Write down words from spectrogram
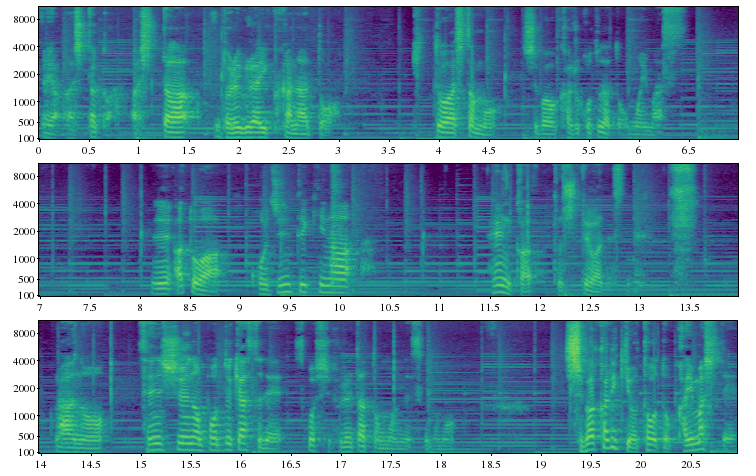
末、いや、明日か。明日、どれぐらい行くかなと、きっと明日も芝を刈ることだと思います。で、あとは、個人的な変化としてはですね、あの、先週のポッドキャストで少し触れたと思うんですけども、芝刈り機をとうとう買いまして、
